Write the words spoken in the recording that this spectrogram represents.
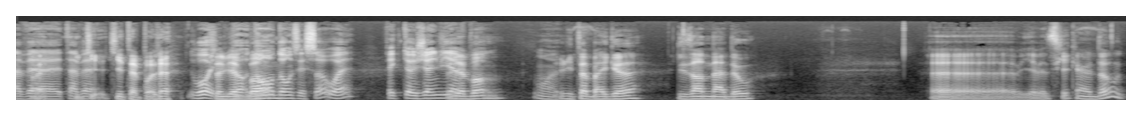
t'avais... Ouais, t'avais- Qui, qui était pas là. Ouais, Geneviève donc- Borne. donc donc c'est ça, ouais. Fait que t'as Geneviève Borne. Ouais. Rita Baga, Lisande Nadeau. Euh, y avait-tu quelqu'un d'autre?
